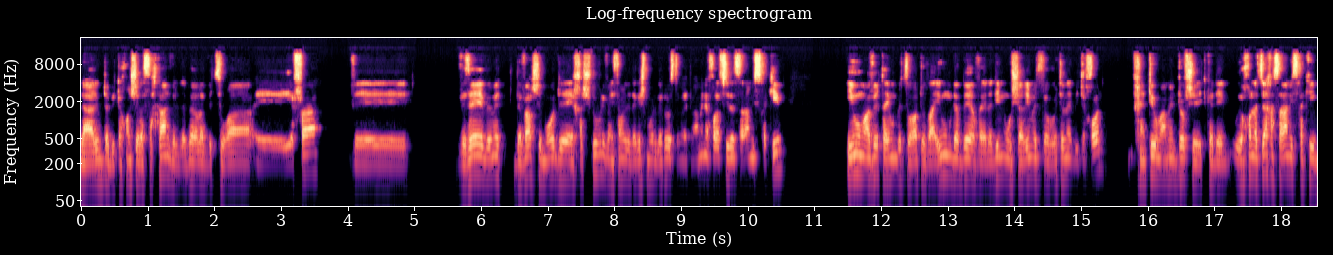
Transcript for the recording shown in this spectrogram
להרים את הביטחון של השחקן ולדבר עליו בצורה אה, יפה. ו... וזה באמת דבר שמאוד אה, חשוב לי ואני שם לזה דגש מאוד גדול, זאת אומרת מאמן יכול להפסיד עשרה משחקים אם הוא מעביר את האימון בצורה טובה, אם הוא מדבר והילדים מאושרים אצלו ונותן להם ביטחון, מבחינתי הוא מאמן טוב שיתקדם, הוא יכול לנצח עשרה משחקים,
